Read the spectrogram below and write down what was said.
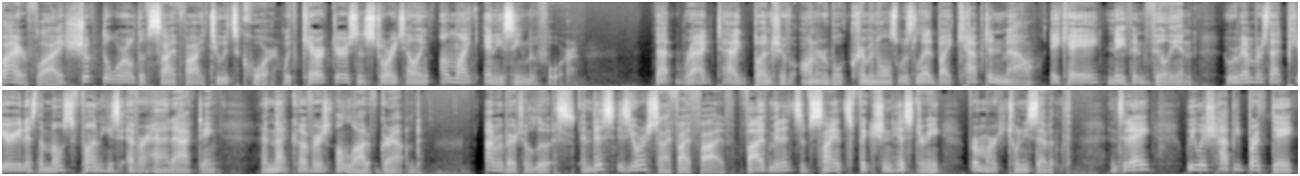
Firefly shook the world of sci fi to its core with characters and storytelling unlike any seen before. That ragtag bunch of honorable criminals was led by Captain Mal, aka Nathan Fillion, who remembers that period as the most fun he's ever had acting, and that covers a lot of ground. I'm Roberto Lewis, and this is your Sci Fi 5, 5 minutes of science fiction history for March 27th. And today, we wish happy birthday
